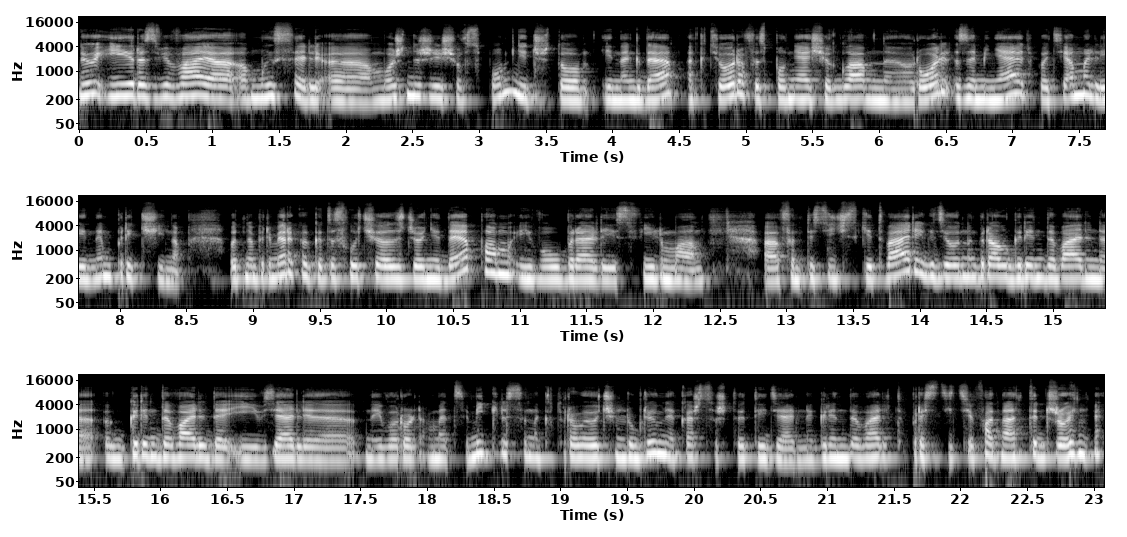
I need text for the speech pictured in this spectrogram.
Ну и развивая мысль, э, можно же еще вспомнить, что иногда актеров, исполняющих главную роль, заменяют по тем или иным причинам. Вот, например, как это случилось с Джонни Деппом, его убрали из фильма э, «Фантастические твари», где он играл Гриндевальда, Гриндевальда и взяли на его роль Мэтса Микельсона, которого я очень люблю. Мне кажется, что это идеально. Гриндевальд, простите, фанаты Джонни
